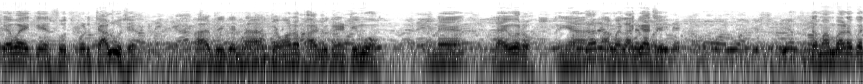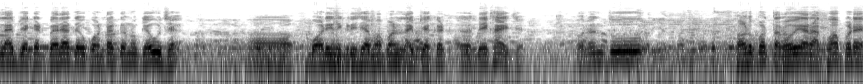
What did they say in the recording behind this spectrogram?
કહેવાય કે શોધખોળ ચાલુ છે. ફાયર બ્રિગેડના જવાનો, ફાયર બ્રિગેડની ટીમો અને ડ્રાઈવરો અહીંયા કામે લાગ્યા છે. તમામ બાળકો લાઈફ જેકેટ પહેર્યા તેવું કોન્ટ્રાક્ટરનું કેવું છે. બોડી નીકળી છે, એમાં પણ લાઈફ જેકેટ દેખાય છે. પરંતુ સ્થળ પર તરવૈયા રાખવા પડે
